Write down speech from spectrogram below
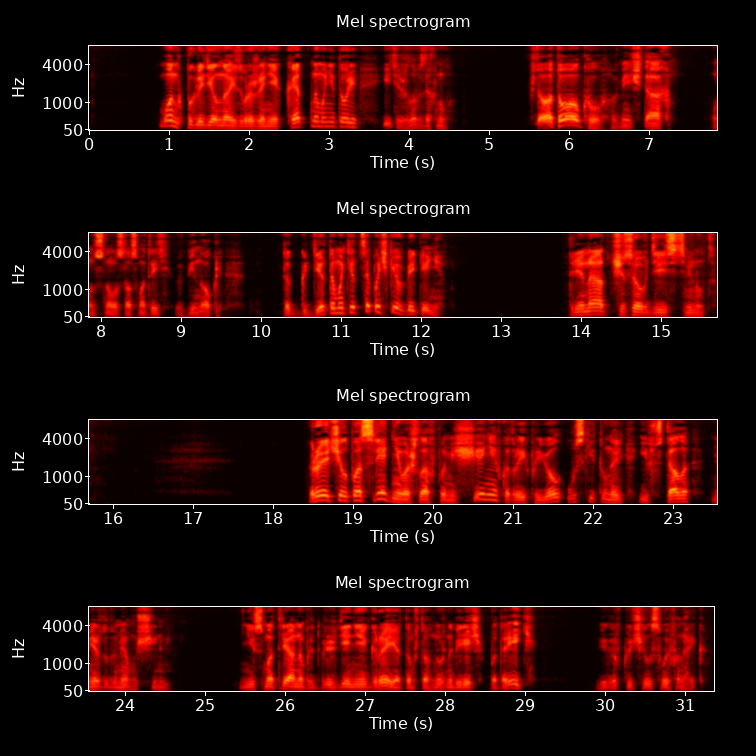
Монк поглядел на изображение Кэт на мониторе и тяжело вздохнул. — Что толку в мечтах? Он снова стал смотреть в бинокль. — Так где там эти цепочки в бикини? Тринадцать часов десять минут. Рэчел последняя вошла в помещение, в которое их привел узкий туннель, и встала между двумя мужчинами. Несмотря на предупреждение Грея о том, что нужно беречь батарейки, Вигра включил свой фонарик.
